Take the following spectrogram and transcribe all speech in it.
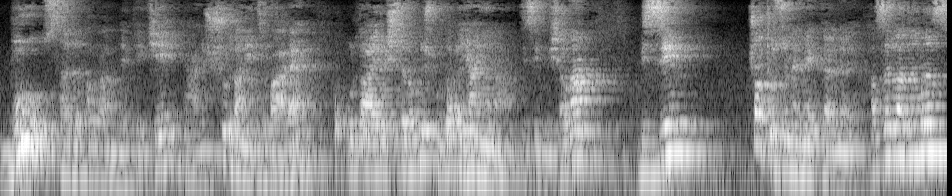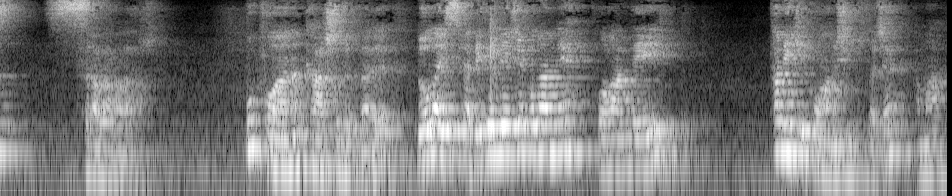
bu sarı alan ne peki? Yani şuradan itibaren burada ayrıştırılmış, burada da yan yana dizilmiş alan bizim çok uzun emeklerle hazırladığımız sıralamalar. Bu puanın karşılıkları. Dolayısıyla belirleyecek olan ne? Puan değil. Tabii ki puan ışık tutacak ama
